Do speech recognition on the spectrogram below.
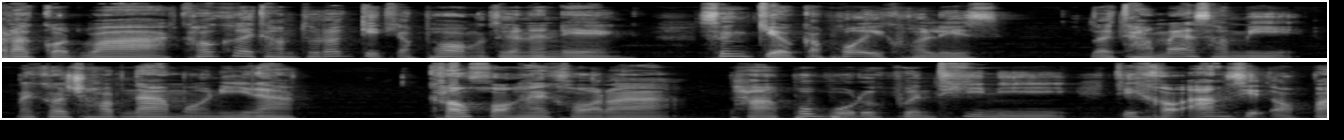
ปรากฏว่าเขาเคยทำธุรกิจกับพ่อของเธอนั่นเอง ซึ่งเกี่ยวกับพวกอีควอลิสเลยทำให้อาซามิไม่ค่อยชอบหน้าหมอนี่นัก เขาขอให้คอร่าพาผู้บุกรุกพื้นที่นี้ที่เขาอ้างสิทธิ์ออกไป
